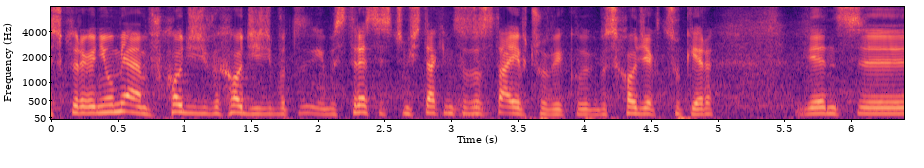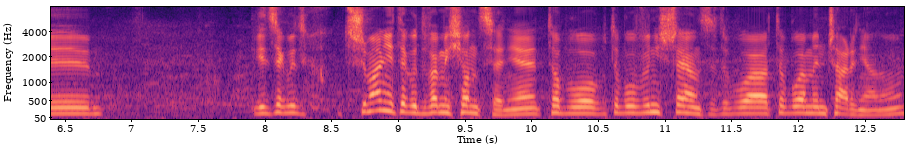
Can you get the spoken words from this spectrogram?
z którego nie umiałem wchodzić, wychodzić, bo jakby stres jest czymś takim, co zostaje w człowieku, jakby schodzi jak cukier, więc... y, więc jakby trzymanie tego dwa miesiące, nie? To było, to było wyniszczające, to była, to była męczarnia, no.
